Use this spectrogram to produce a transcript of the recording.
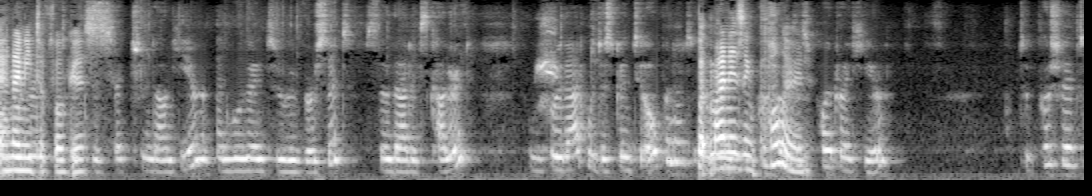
And I need to focus. this section down here and we're going to reverse it so that it's colored. And for that, we're just going to open it. But mine to isn't colored. This point right here. To push it.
